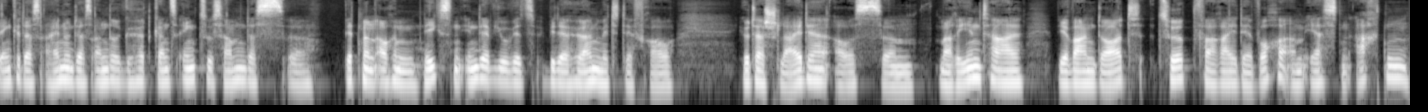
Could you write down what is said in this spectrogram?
denke, das eine und das andere gehört ganz eng zusammen. Das äh, wird man auch im nächsten Interview wieder hören mit der Frau Jutta Schleider aus ähm, Marienthal. Wir waren dort zur Pfarrei der Woche am 1.8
